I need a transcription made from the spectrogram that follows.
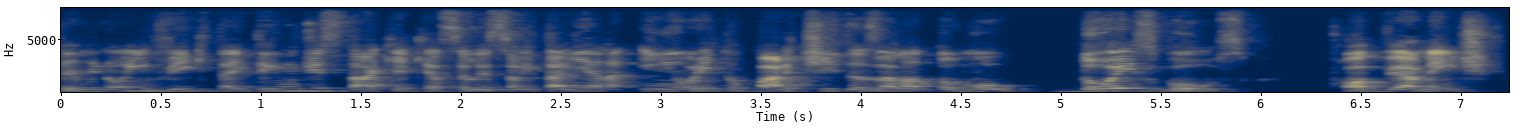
Terminou invicta e tem um destaque aqui: a seleção italiana, em oito partidas, ela tomou dois gols. Obviamente,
